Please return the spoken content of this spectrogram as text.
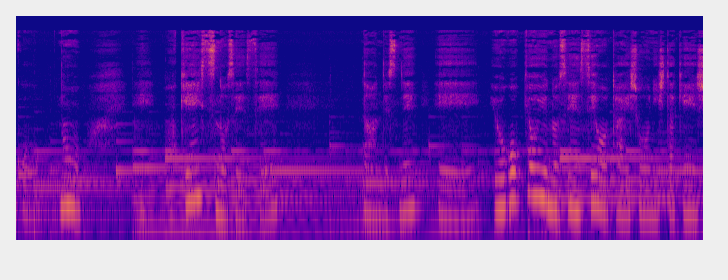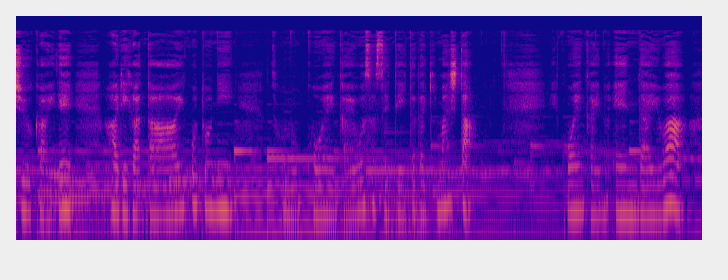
校の、え保健室の先生なんですね、えー、養護教諭の先生を対象にした研修会でありがたいことにその講演会をさせていただきました。講演会の演題は「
